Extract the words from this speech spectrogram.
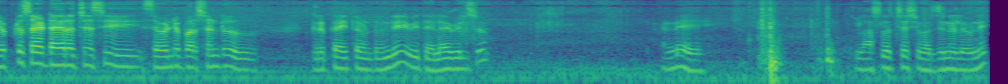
లెఫ్ట్ సైడ్ టైర్ వచ్చేసి సెవెంటీ పర్సెంట్ గ్రిప్ అయితే ఉంటుంది విత్ ఎలై వీల్స్. అన్నీ గ్లాసులు వచ్చేసి ఒరిజినల్ ఇవన్నీ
